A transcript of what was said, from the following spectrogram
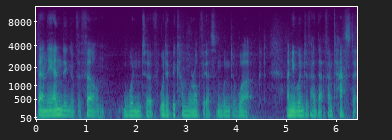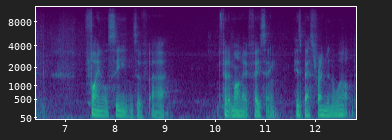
then the ending of the film wouldn't have would have become more obvious and wouldn't have worked, and you wouldn't have had that fantastic final scenes of uh, Philip Marlowe facing his best friend in the world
